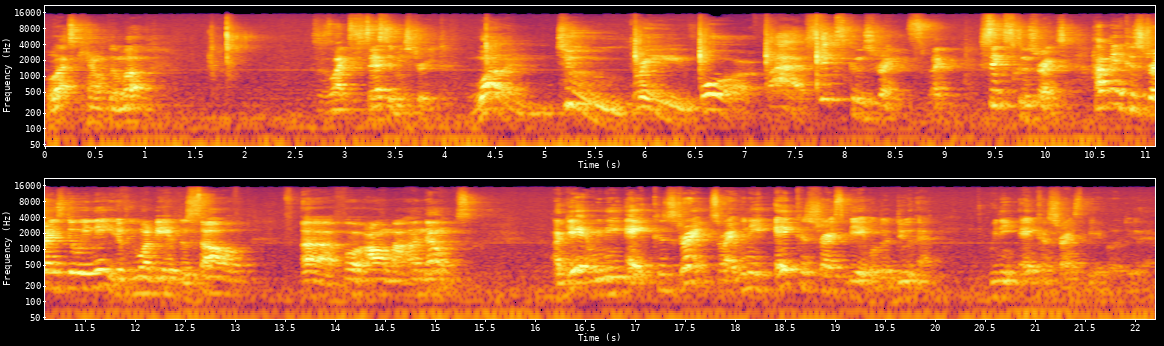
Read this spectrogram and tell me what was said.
Well, let's count them up. This is like Sesame Street. One, two, three, four, five, six constraints, right? Six constraints. How many constraints do we need if we want to be able to solve uh, for all my unknowns? Again, we need eight constraints, right? We need eight constraints to be able to do that. We need eight constraints to be able to do that.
